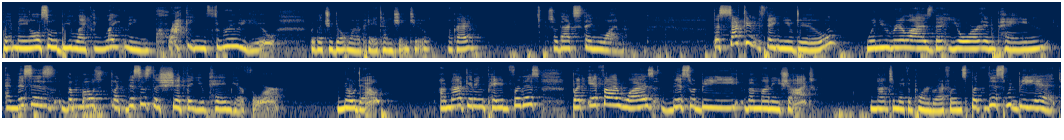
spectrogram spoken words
that may also be like lightning cracking through you, but that you don't want to pay attention to. Okay? So that's thing one. The second thing you do when you realize that you're in pain, and this is the most, like, this is the shit that you came here for, no doubt. I'm not getting paid for this, but if I was, this would be the money shot not to make a porn reference, but this would be it.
